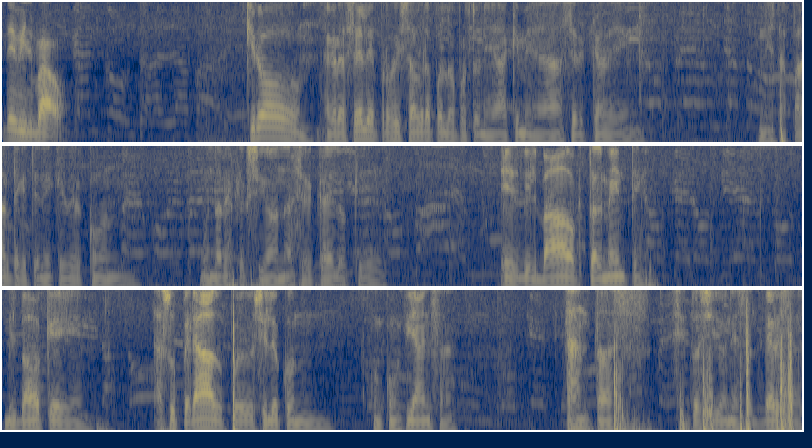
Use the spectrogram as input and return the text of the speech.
de Bilbao. Quiero agradecerle, profesor, por la oportunidad que me da acerca de en esta parte que tiene que ver con una reflexión acerca de lo que es Bilbao actualmente. Bilbao que ha superado, puedo decirlo con, con confianza, tantas situaciones adversas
